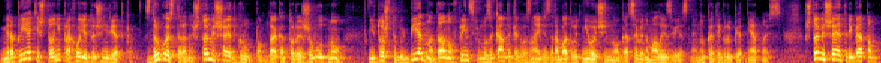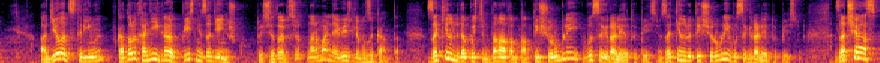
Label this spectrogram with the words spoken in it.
мероприятий, что они проходят очень редко. С другой стороны, что мешает группам, да, которые живут, ну, не то чтобы бедно, да, но в принципе музыканты, как вы знаете, зарабатывают не очень много, особенно малоизвестные, но к этой группе это не относится. Что мешает ребятам а, делать стримы, в которых они играют песни за денежку? То есть это абсолютно нормальная вещь для музыканта. Закинули, допустим, донатом там тысячу рублей, вы сыграли эту песню. Закинули тысячу рублей, вы сыграли эту песню. За час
